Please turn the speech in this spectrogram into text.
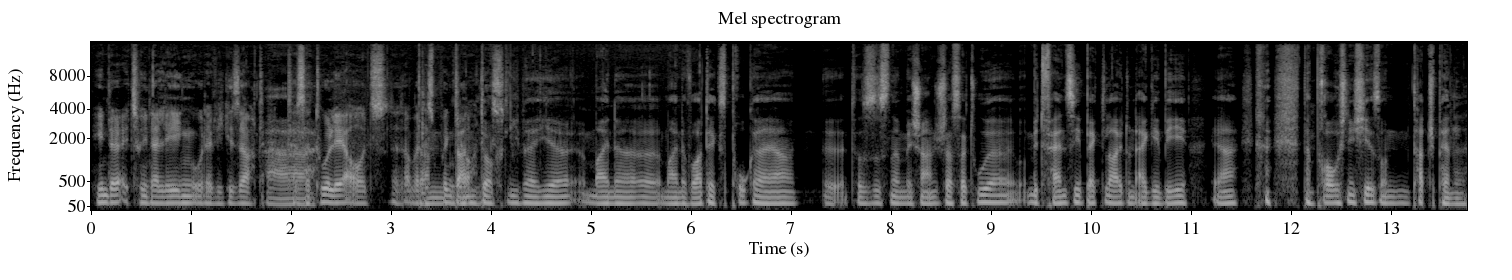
hinter, zu hinterlegen oder wie gesagt, Ah. Tastaturlayouts. Das, aber das dann, bringt ja dann auch doch nichts. lieber hier meine, äh, meine Vortex Poker, ja. Äh, Das ist eine mechanische Tastatur mit fancy Backlight und RGB, ja. Dann brauche ich nicht hier so ein Touchpanel.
